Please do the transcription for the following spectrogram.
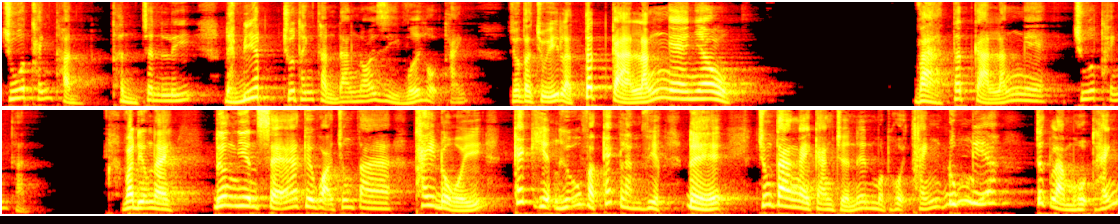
Chúa Thánh Thần thần chân lý để biết Chúa Thánh Thần đang nói gì với hội thánh. Chúng ta chú ý là tất cả lắng nghe nhau và tất cả lắng nghe Chúa Thánh Thần. Và điều này đương nhiên sẽ kêu gọi chúng ta thay đổi cách hiện hữu và cách làm việc để chúng ta ngày càng trở nên một hội thánh đúng nghĩa, tức là một hội thánh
